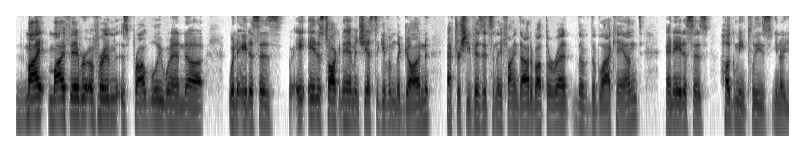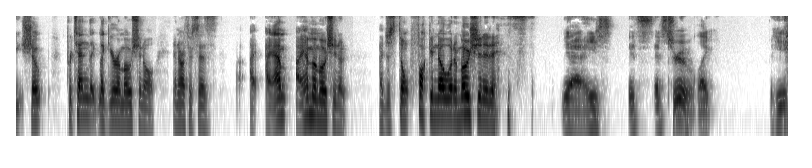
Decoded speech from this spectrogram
My my favorite of him is probably when. uh when Ada says Ada's talking to him and she has to give him the gun after she visits and they find out about the red the, the black hand and Ada says hug me please you know you show pretend like, like you're emotional and Arthur says I, I am I am emotional I just don't fucking know what emotion it is Yeah, he's it's it's true. Like he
